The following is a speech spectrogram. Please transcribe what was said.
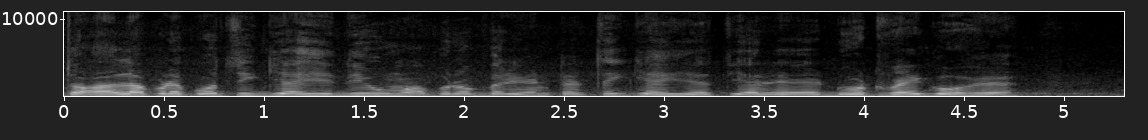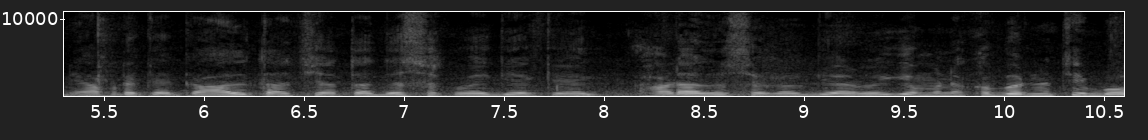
તો હાલ આપણે પહોંચી ગયા છીએ દીવમાં બરોબર? એન્ટર થઈ ગયા છીએ. અત્યારે દોઢ વાગ્યો છે. ને આપણે કંઈક હાલતા થયા હતા દસક વાગ્યા કે સાડા દસક અગિયાર વાગ્યા, મને ખબર નથી બહુ,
